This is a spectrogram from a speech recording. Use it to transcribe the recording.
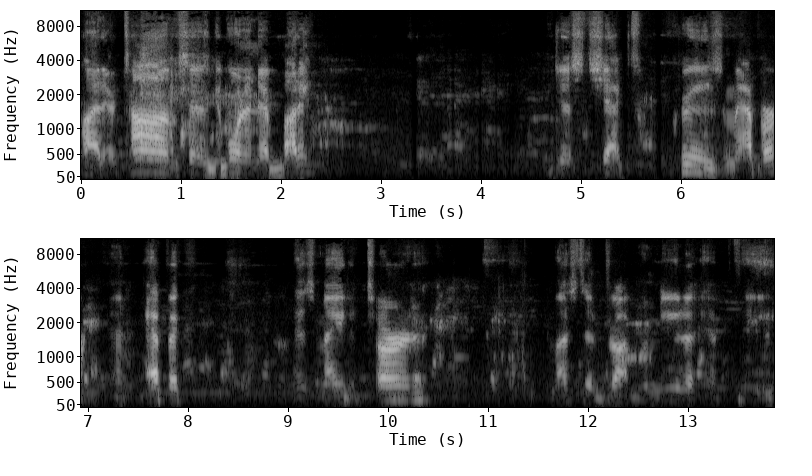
Hi there. Tom says, Good morning, everybody. Just checked Cruise Mapper, an Epic has made a turn. Must have dropped Bermuda at the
